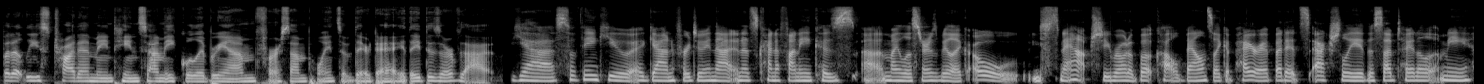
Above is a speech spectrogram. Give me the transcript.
but at least try to maintain some equilibrium for some points of their day. They deserve that. Yeah. So thank you again for doing that. And it's kind of funny because uh, my listeners be like, oh, snap. She wrote a book called Balance Like a Pirate, but it's actually the subtitle, me.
